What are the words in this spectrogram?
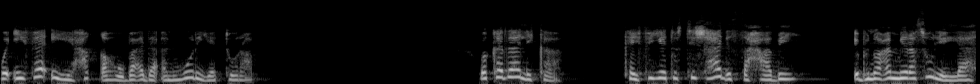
وإيفائه حقه بعد أن وري التراب. وكذلك كيفية استشهاد الصحابي ابن عم رسول الله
